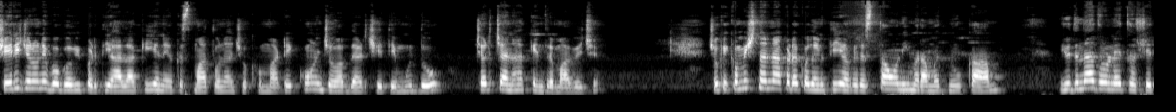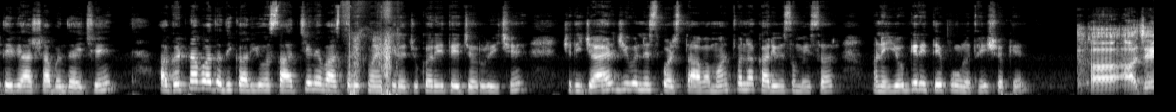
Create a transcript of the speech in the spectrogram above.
શહેરીજનોને ભોગવવી પડતી હાલાકી અને અકસ્માતોના જોખમ માટે કોણ જવાબદાર છે તે મુદ્દો ચર્ચાના કેન્દ્રમાં આવ્યો છે. જોકે કમિશનરના કડક વલણથી હવે રસ્તાઓની મરામતનું કામ યુદ્ધના ધોરણે થશે તેવી આશા બંધાઈ છે. આ ઘટના બાદ અધિકારીઓ સાચી અને વાસ્તવિક માહિતી રજૂ કરે તે જરૂરી છે, જેથી જાહેર જીવનને સ્પર્શતા આવા મહત્ત્વના કાર્યો સમયસર અને યોગ્ય રીતે પૂર્ણ થઈ શકે. આજે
